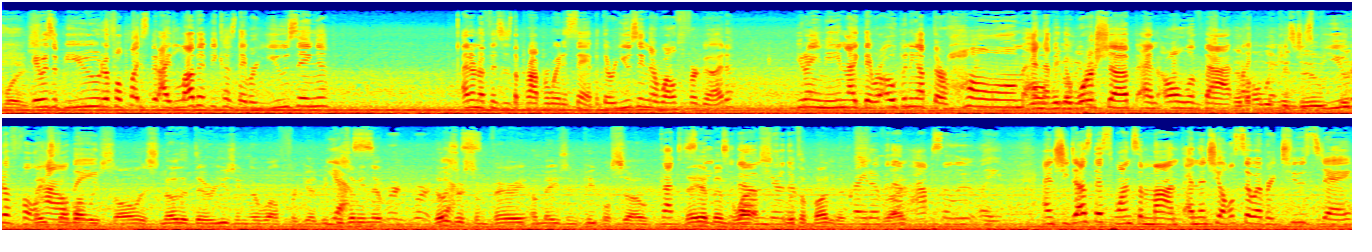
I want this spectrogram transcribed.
place. it was a beautiful place, but I love it because they were using I don't know if this is the proper way to say it, but they were using their wealth for good. You know what I mean? Like they were opening up their home and Well, having the worship and all of that. and like all we can just do, beautiful based how on they what we saw, is know that they're using their wealth for good. Because Yes, I mean, we're- we're- those are some very amazing people. So they have been blessed them, hear with their, abundance, prayed over right? them, absolutely. And she does this once a month, and then she also every Tuesday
